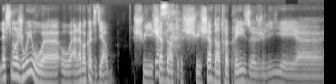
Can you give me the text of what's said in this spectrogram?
Laisse-moi jouer euh, à l'avocat du diable. Je suis, chef d'entreprise, Julie, et euh,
